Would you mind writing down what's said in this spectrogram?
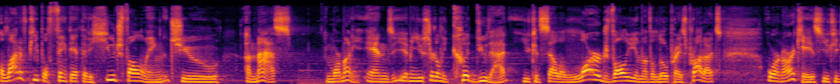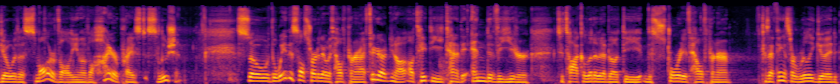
a lot of people think they have to have a huge following to amass more money. And I mean, you certainly could do that. You could sell a large volume of a low priced product, or in our case, you could go with a smaller volume of a higher priced solution. So the way this all started out with Healthpreneur, I figured, you know, I'll take the kind of the end of the year to talk a little bit about the the story of Healthpreneur because I think it's a really good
